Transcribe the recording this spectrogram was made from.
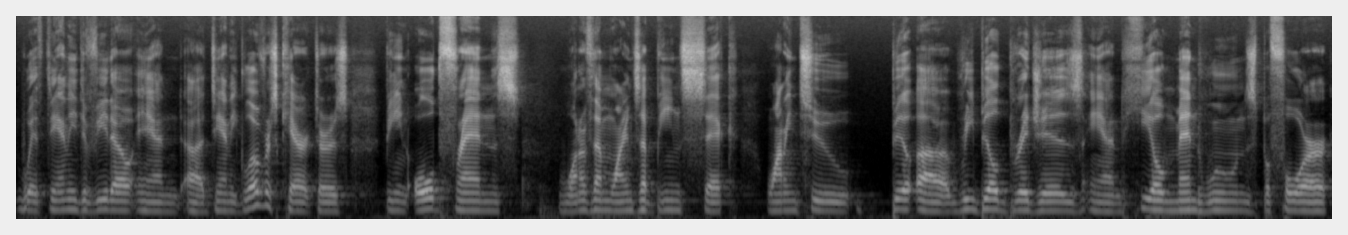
with Danny DeVito and uh, Danny Glover's characters being old friends. One of them winds up being sick, wanting to build, uh, rebuild bridges and heal, mend wounds before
